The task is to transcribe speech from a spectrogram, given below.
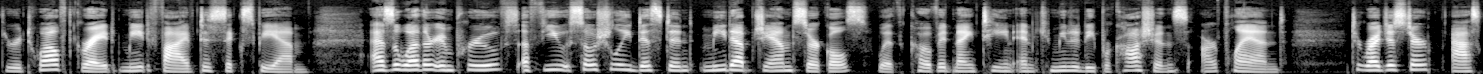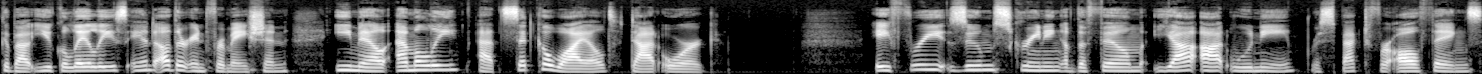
through 12th grade meet 5 to 6 p.m. As the weather improves, a few socially distant meet-up jam circles with COVID-19 and community precautions are planned. To register, ask about ukuleles and other information, email emily at sitkawild.org. A free Zoom screening of the film Ya'at Wuni, Respect for All Things,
